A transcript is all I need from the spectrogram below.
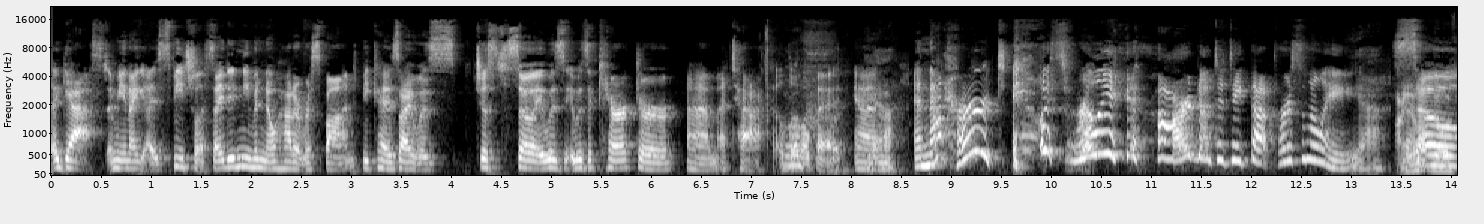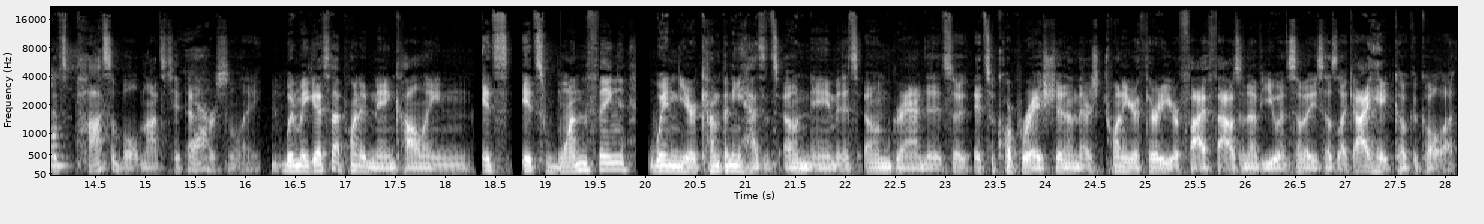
aghast. I mean, I, I speechless. I didn't even know how to respond because I was just so it was it was a character um, attack a little Oof, bit and yeah. and that hurt it was really hard not to take that personally yeah i so, don't know if it's possible not to take that yeah. personally when we get to that point of name calling it's it's one thing when your company has its own name and its own brand and it's a it's a corporation and there's 20 or 30 or 5000 of you and somebody says like i hate coca-cola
